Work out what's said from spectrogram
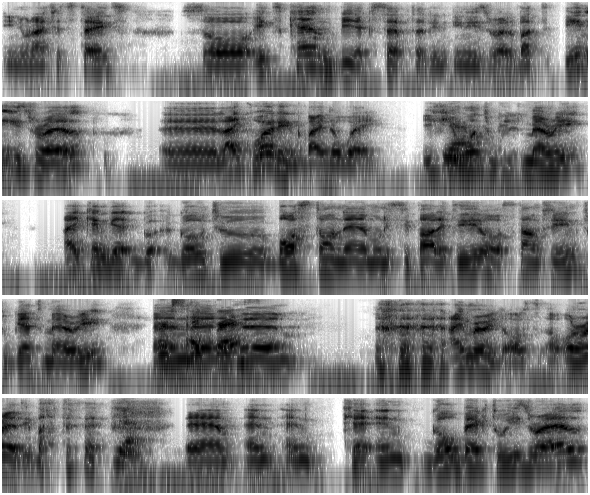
in United States, so it can be accepted in, in Israel. But in Israel, uh, like wedding, by the way, if you yeah. want to get married, I can get go, go to Boston uh, municipality or something to get married. Or and Cyprus. Um, I'm married also, already, but yeah. Um, and and and go back to Israel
